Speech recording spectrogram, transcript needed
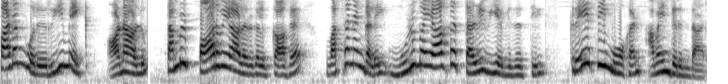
படம் ஒரு ரீமேக் ஆனாலும் தமிழ் பார்வையாளர்களுக்காக வசனங்களை முழுமையாக தழுவிய விதத்தில் கிரேசி மோகன் அமைந்திருந்தார்.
